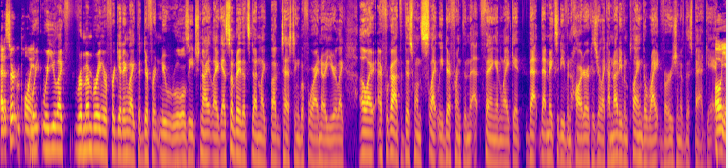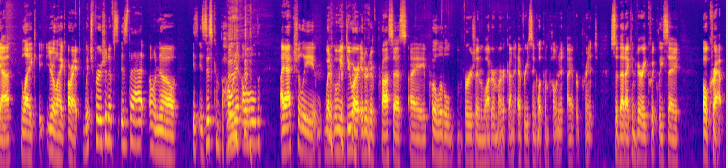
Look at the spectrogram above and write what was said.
at a certain point were, were, you like remembering or forgetting like the different new rules each night? Like as somebody that's done like bug testing before i know you're like oh i, I forgot that this one's slightly different than that thing and like it that that makes it even harder because you're like i'm not even playing the right version of this bad game. Oh yeah. Like you're like all right which version of is that? Oh no. Is, is this component old? I actually, when, when we do our iterative process, I put a little version watermark on every single component I ever print so that I can very quickly say, oh crap,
